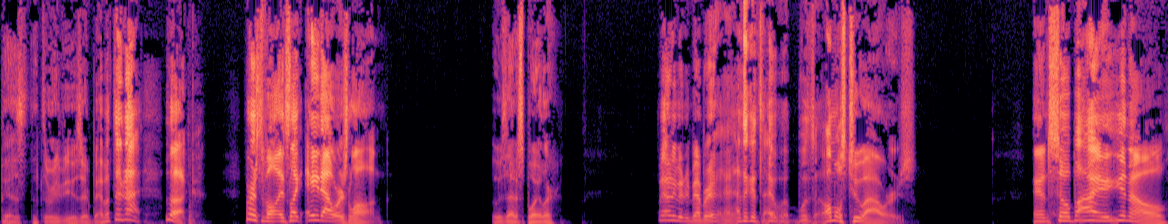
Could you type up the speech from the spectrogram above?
pissed that the reviews are bad. But they're not. Look, first of all, it's like eight hours long. Was that a spoiler? I don't even remember. I think it was almost two hours. And so by, you know,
